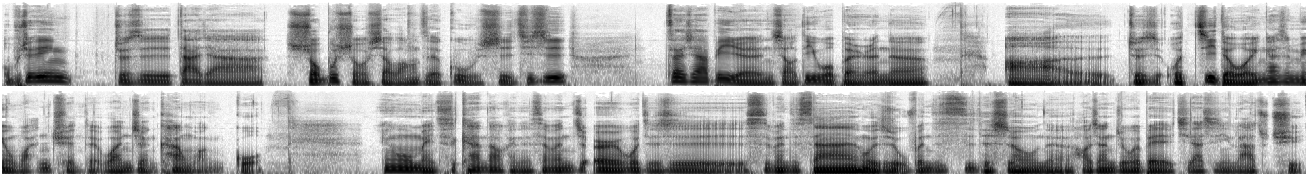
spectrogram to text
我不确定，就是大家熟不熟《小王子》的故事。其实，在下鄙人小弟我本人呢，啊，就是我记得我应该是没有完全的完整看完过，因为我每次看到可能三分之二，或者是四分之三，或者是五分之四的时候呢，好像就会被其他事情拉出去。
